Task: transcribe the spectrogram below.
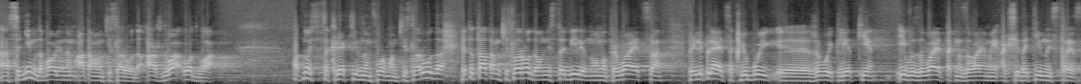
а, с одним добавленным атомом кислорода H2O2. Относится к реактивным формам кислорода. Этот атом кислорода, он нестабилен, он отрывается, прилепляется к любой э, живой клетке и вызывает так называемый оксидативный стресс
